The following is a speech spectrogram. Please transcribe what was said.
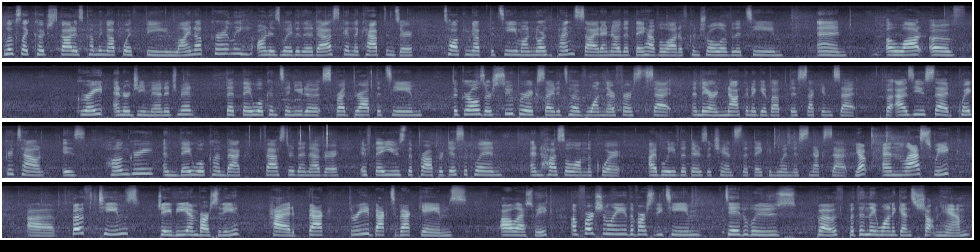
Looks like Coach Scott is coming up with the lineup currently on his way to the desk, and the captains are talking up the team on North Penn's side. I know that they have a lot of control over the team and a lot of great energy management that they will continue to spread throughout the team. The girls are super excited to have won their first set, and they are not going to give up this second set. But as you said, Quakertown is hungry, and they will come back faster than ever if they use the proper discipline and hustle on the court. I believe that there's a chance that they can win this next set. Yep. And last week, uh, both teams, JV and varsity, had back three back-to-back games all last week. Unfortunately, the varsity team did lose both, but then they won against Cheltenham.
